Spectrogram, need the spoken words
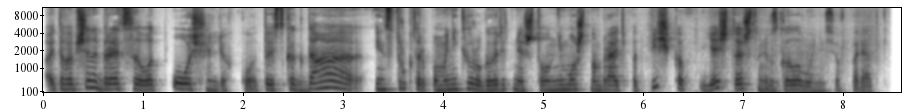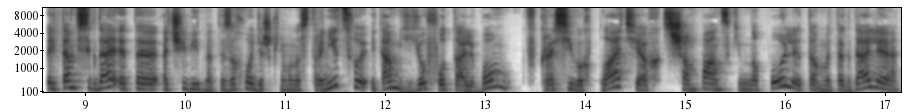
Это вообще набирается вот очень легко. То есть, когда инструктор по маникюру говорит мне, что он не может набрать подписчиков, я считаю, что у него с головой не все в порядке. И там всегда это очевидно. Ты заходишь к нему на страницу, и там ее фотоальбом в красивых платьях с шампанским на поле там, и так далее.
